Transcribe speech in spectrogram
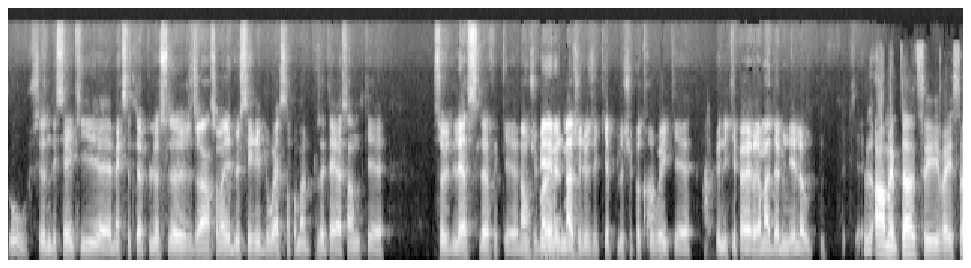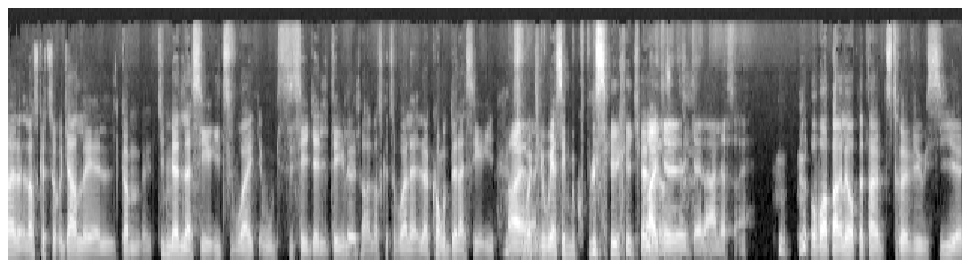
oh, c'est une des séries qui euh, m'excite le plus. Là. Je dirais en ce moment, les deux séries de l'Ouest sont pas mal plus intéressantes que ceux de l'Est. Là. Non, j'ai bien aimé le match des deux équipes. Je n'ai pas trouvé qu'une équipe avait vraiment dominé l'autre. En même temps, tu sais, Vincent, lorsque tu regardes comme, qui mène la série, tu vois, ou si c'est égalité, là, genre, lorsque tu vois le, compte de la série, tu vois que l'Ouest est beaucoup plus serré que ouais, que, on va en parler, on va peut-être faire une petite revue aussi. Euh.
